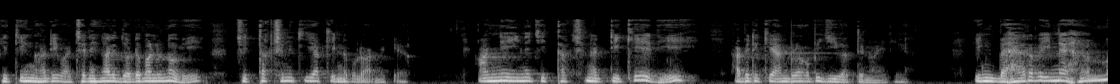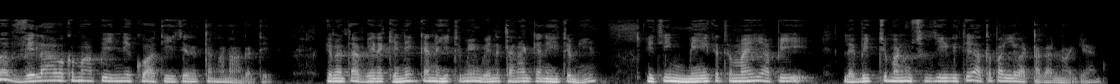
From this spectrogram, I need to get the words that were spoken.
හිතින් හරි වචනෙන් හරි දොඩමලු නොවේ චිත්තක්ෂණ කීයක් ඉන්න පුළුවන්ද කියලා. අන්නේ ඉන්න චිත්තක්ෂණ ටිකේදී අපිට කියන්න බලක අපි ජීවත් වෙනවා කියලා. ඉන් බහැරව ඉන්න හැම වෙලාවකම අපි ඉන්නේ කො අතීතේ නැත්නම් අනාගතේ. එහෙම නැත්නම් වෙන කෙනෙක් ගැන හිතමින් වෙන තැනක් ගැන හිතමින් ඉතින් මේක තමයි අපි ලැබිච්ච මනුෂ්‍ය ජීවිතේ අතපල්ලේ වට ගන්නවා කියන්නේ.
